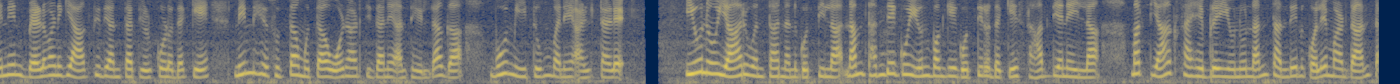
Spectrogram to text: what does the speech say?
ಏನೇನು ಬೆಳವಣಿಗೆ ಆಗ್ತಿದೆ ಅಂತ ತಿಳ್ಕೊಳ್ಳೋದಕ್ಕೆ ನಿನ್ನ ಸುತ್ತಮುತ್ತ ಓಡಾಡ್ತಿದ್ದಾನೆ ಅಂತ ಹೇಳಿದಾಗ ಭೂಮಿ ತುಂಬನೇ ಅಳ್ತಾಳೆ. ಇವನು ಯಾರು ಅಂತ ನನಗೆ ಗೊತ್ತಿಲ್ಲ. ನಮ್ಮ ತಂದೆಗೂ ಇವನ ಬಗ್ಗೆ ಗೊತ್ತಿರೋದಕ್ಕೆ ಸಾಧ್ಯನೇ ಇಲ್ಲ. ಮತ್ತು ಯಾಕೆ ಸಾಹೇಬ್ರೆ ಇವನು ನನ್ನ ತಂದೆನ ಕೊಲೆ ಮಾಡ್ದ ಅಂತ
